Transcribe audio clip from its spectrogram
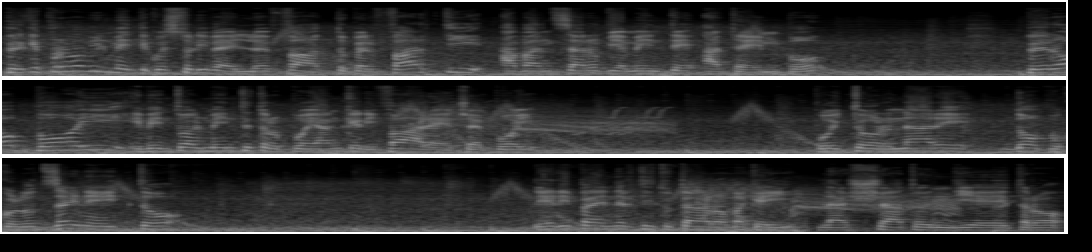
Perché probabilmente questo livello è fatto per farti avanzare ovviamente a tempo Però poi eventualmente te lo puoi anche rifare Cioè puoi Puoi tornare dopo con lo zainetto E riprenderti tutta la roba che hai lasciato indietro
